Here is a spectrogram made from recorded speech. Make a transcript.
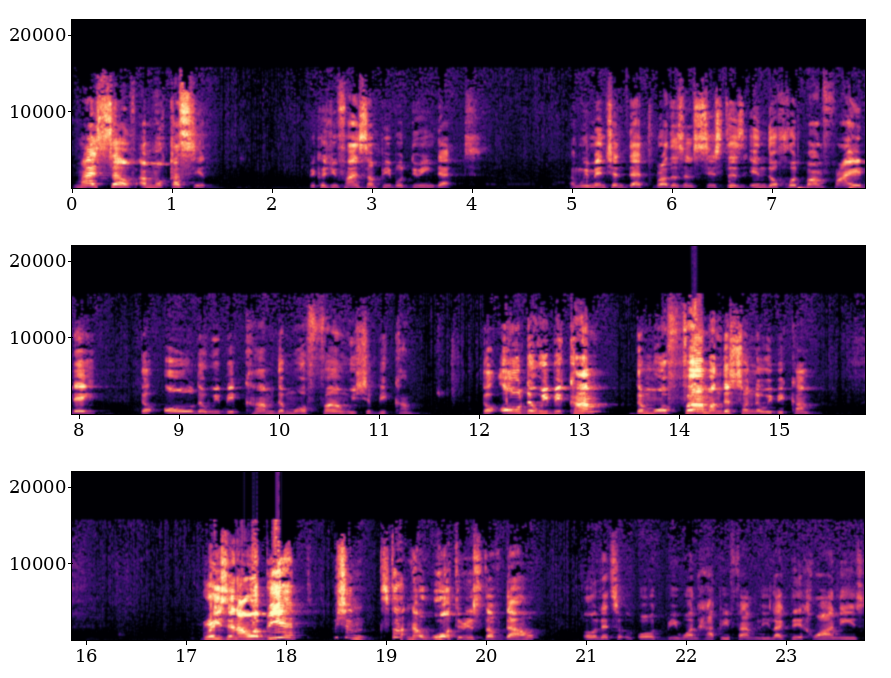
myself, I'm muqassir. Because you find some people doing that. And we mentioned that, brothers and sisters, in the khutbah on Friday, the older we become, the more firm we should become. The older we become, the more firm on the sunnah we become grazing our beard. We shouldn't start now watering stuff down. Oh, let's all be one happy family like the Ikhwanis.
